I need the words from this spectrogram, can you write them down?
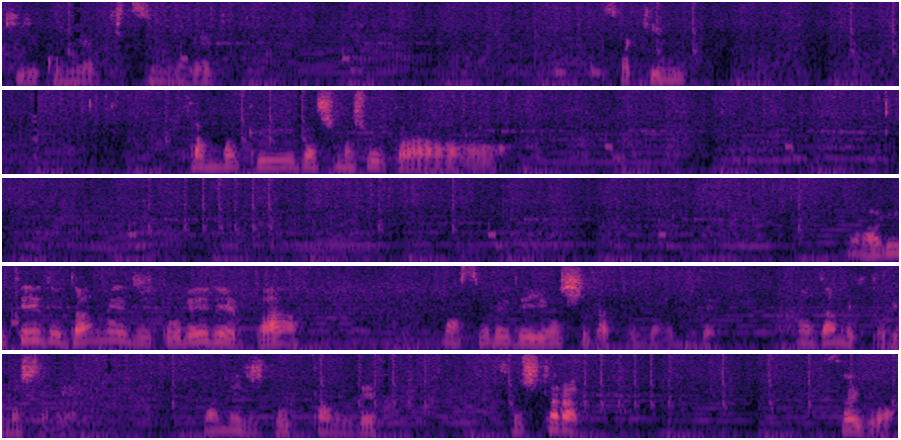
切り込みはきついので、先に、艦爆出しましょうか。ある程度ダメージ取れれば、まあそれでよしだと思うので、まあダメージ取りましたね。ダメージ取ったので、そしたら、最後は、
